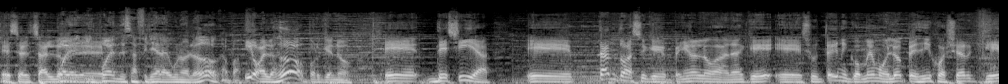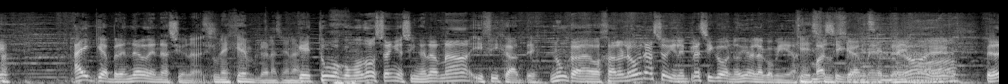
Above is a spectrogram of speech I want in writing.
Es el saldo Pueden- de- y pueden desafiliar a alguno de los dos, capaz. Digo, a los dos, ¿por qué no? Eh, decía, eh, tanto hace que Peñarol no gana que eh, su técnico Memo López dijo ayer que hay que aprender de Nacional. Es un ejemplo nacional. Que estuvo como dos años sin ganar nada y fíjate, nunca bajaron los brazos y en el clásico nos dieron la comida. Qué sucio básicamente, que es el ¿no? Memo, ¿no? Eh, pero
